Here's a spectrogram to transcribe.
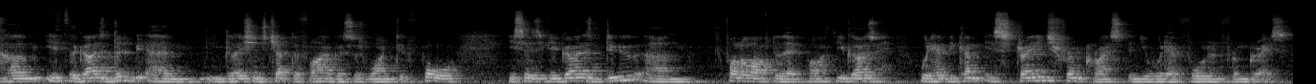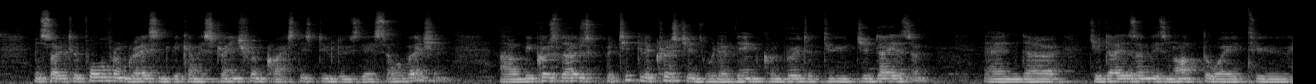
um, if the guys did, um, in Galatians chapter 5, verses 1 to 4, he says, if you guys do um, follow after that path, you guys would have become estranged from Christ and you would have fallen from grace. And so to fall from grace and to become estranged from Christ is to lose their salvation. Um, because those particular Christians would have then converted to Judaism. And uh, Judaism is not the way to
